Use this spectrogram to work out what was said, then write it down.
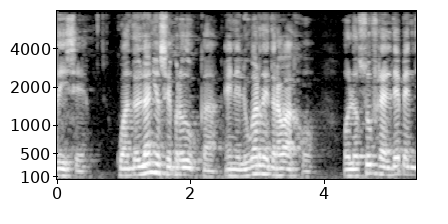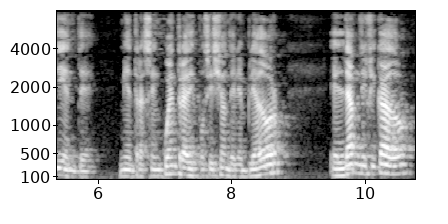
dice, cuando el daño se produzca en el lugar de trabajo o lo sufra el dependiente mientras se encuentra a disposición del empleador, el damnificado,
